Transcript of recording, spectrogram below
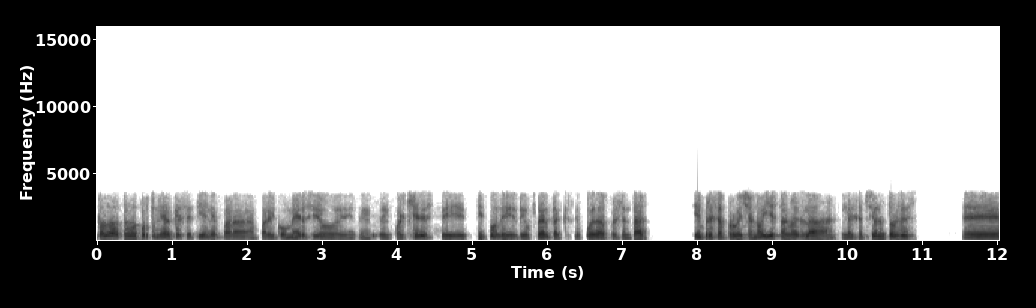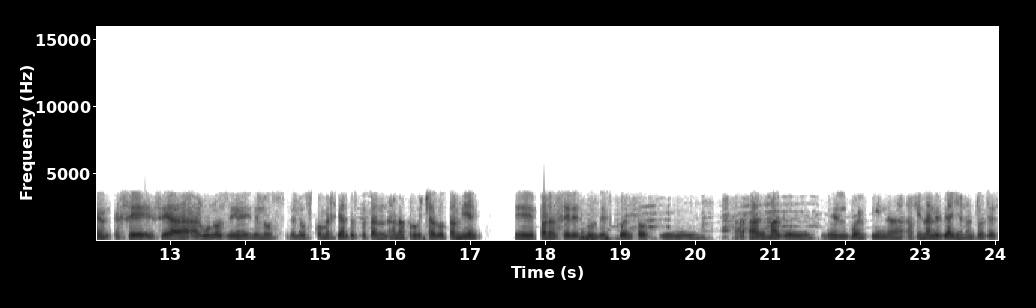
toda, toda oportunidad que se tiene para, para el comercio de, cualquier este tipo de, de, oferta que se pueda presentar, siempre se aprovecha, ¿no? Y esta no es la, la excepción, entonces eh, se, se ha, algunos de, de, los de los comerciantes pues han, han aprovechado también eh, para hacer estos descuentos, eh, además de, del buen fin a, a, finales de año, ¿no? Entonces,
